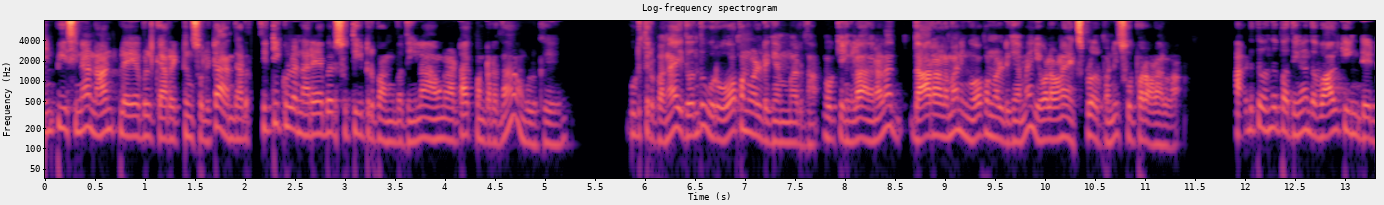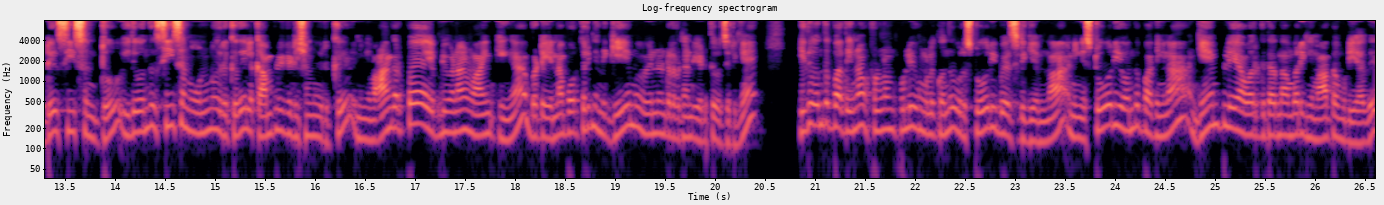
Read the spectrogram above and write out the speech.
என்பிசினா நான் பிளேயபிள் கேரக்டர்னு சொல்லிட்டு அந்த இடத்து சிட்டிக்குள்ளே நிறைய பேர் சுற்றிக்கிட்டு இருப்பாங்க பார்த்தீங்களா அவங்க அட்டாக் பண்ணுறது தான் உங்களுக்கு கொடுத்துருப்பாங்க. இது வந்து ஒரு ஓப்பன் வேர்ல்டு கேம் மாதிரி தான். ஓகேங்களா? அதனால் தாராளமாக நீங்கள் ஓப்பன் வேர்ல்டு கேமை எவ்வளோ வேணால் எக்ஸ்ப்ளோர் பண்ணி சூப்பராக விளாடலாம் அடுத்து வந்து பார்த்தீங்கன்னா, இந்த வால்கிங் டெட்டு சீசன் டூ இது வந்து சீசன் ஒன்றும் இருக்குது. இல்லை கம்ப்ளீட் எடிஷனும் இருக்குது நீங்கள் வாங்குறப்ப எப்படி வேணாலும் வாங்கிக்கிங்க பட் என்ன பொறுத்தவரைக்கும் இந்த கேம் வேணுன்றதுக்காண்டி எடுத்து வச்சிருக்கேன். இது வந்து பார்த்தீங்கன்னா, ஃபுல் அண்ட் ஃபுல்லி உங்களுக்கு வந்து ஒரு ஸ்டோரி பேஸ்டு கேம் தான். நீங்கள் ஸ்டோரி வந்து பார்த்தீங்கன்னா, கேம் பிளே அவருக்கு தகுந்த மாதிரி நீங்கள் மாற்ற முடியாது.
